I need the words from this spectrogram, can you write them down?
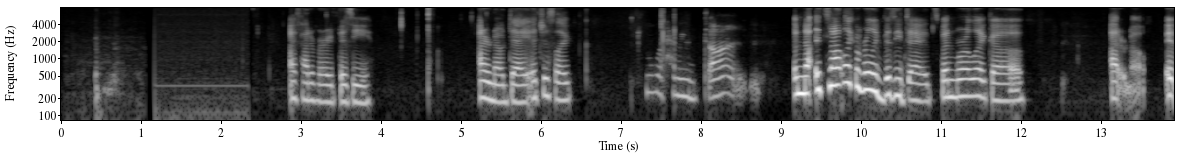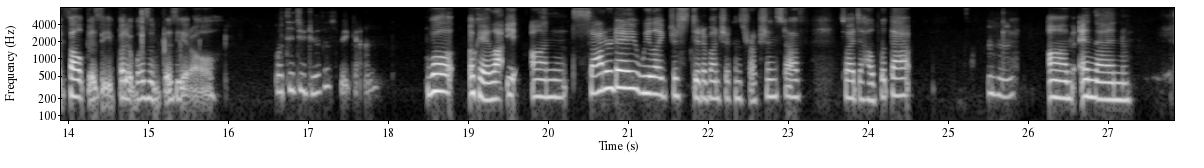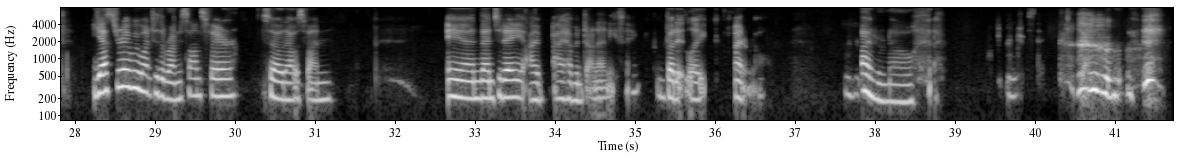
I've had a very busy I don't know, day. It's just like what have you done? I'm not it's not like a really busy day. It's been more like a I don't know. It felt busy, but it wasn't busy at all. What did you do this weekend? Well, okay, on Saturday we like just did a bunch of construction stuff, so I had to help with that. Mm-hmm. Um, and then yesterday we went to the Renaissance Fair, so that was fun. And then today I I haven't done anything, but it like I don't know. Mhm. I don't know. Interesting.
